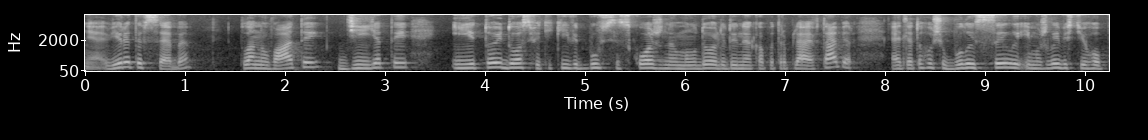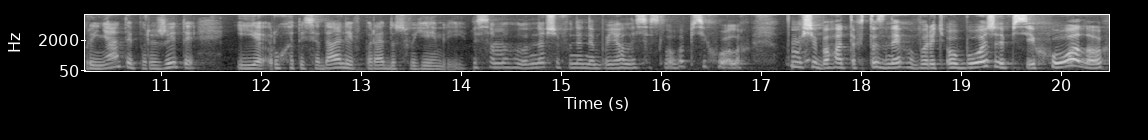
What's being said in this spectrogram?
е, вірити в себе, планувати, діяти. І той досвід, який відбувся з кожною молодою людиною, яка потрапляє в табір, е, для того, щоб були сили і можливість його прийняти, пережити і рухатися далі вперед до своєї мрії. І саме головне, щоб вони не боялися слова психолог. Тому що багато хто з них говорить: О Боже, психолог.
